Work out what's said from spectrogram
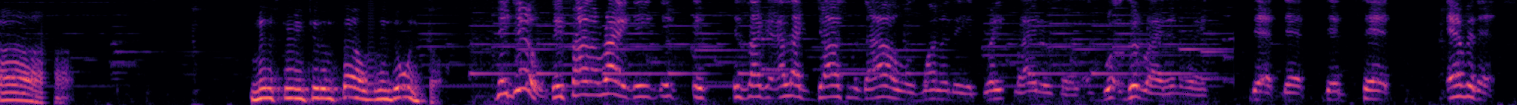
uh, ministering to themselves in doing so. They do. They find it right. They, it, it, it's like I like Josh McDowell was one of the great writers, or a good- good writer anyway, that that that said evidence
